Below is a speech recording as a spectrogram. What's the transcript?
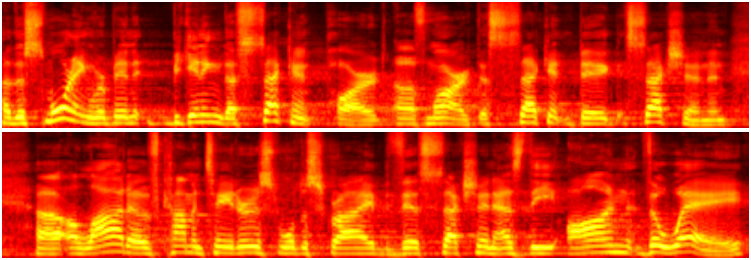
Uh, this morning, we're beginning the second part of Mark, the second big section. And uh, a lot of commentators will describe this section as the on the way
